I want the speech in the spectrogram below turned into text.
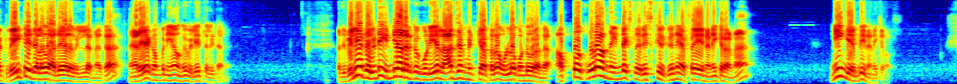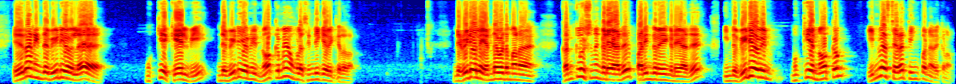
பட் வெயிட்டேஜ் அளவு அதே அளவு இல்லைனாக்கா நிறைய கம்பெனியை அவங்க வெளியே தள்ளிட்டாங்க. அது வெளியே தள்ளிட்டு இந்தியாவில் இருக்கக்கூடிய லார்ஜ் அண்ட் மிட் கேப்பை தான் உள்ளே கொண்டு வராங்க. அப்போ கூட அந்த இண்டெக்ஸில் ரிஸ்க் இருக்குதுன்னு எஃப்ஐஐ நினைக்கிறான்னா நீங்கள் எப்படி நினைக்கணும் இதுதான் இந்த வீடியோவில் முக்கிய கேள்வி இந்த வீடியோவின் நோக்கமே உங்களை சிந்திக்க வைக்கிறதா இந்த வீடியோவில் எந்த விதமான கன்க்ளூஷனும் கிடையாது பரிந்துரையும் கிடையாது. இந்த வீடியோவின் முக்கிய நோக்கம் இன்வெஸ்டரை திங்க் பண்ண வைக்கணும்.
